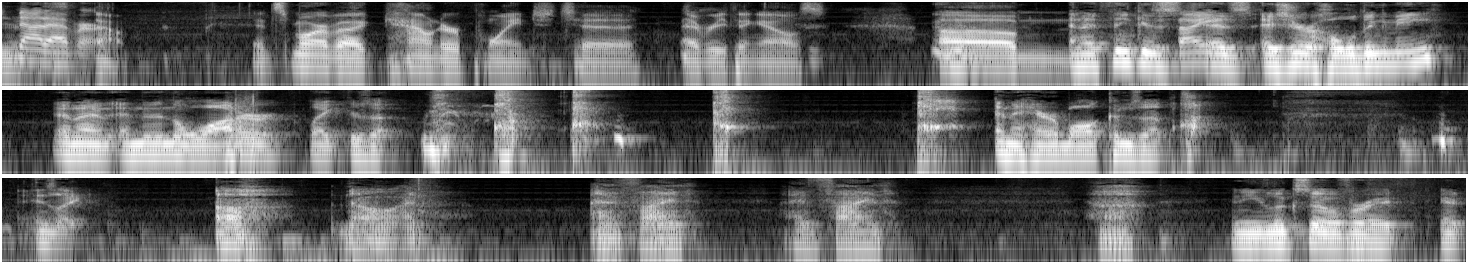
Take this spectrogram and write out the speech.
Yeah. Not ever. No. It's more of a counterpoint to everything else. Um, And I think as Night- as as you're holding me, and I and then the water like there's a and a hairball comes up. He's like Oh, no, I'm, I'm fine. I'm fine. and he looks over at at,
